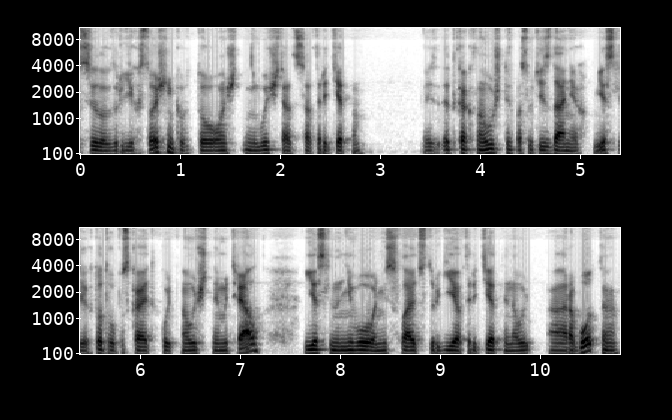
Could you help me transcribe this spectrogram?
ссылок других источников, то он не будет считаться авторитетным. Это как в научных, по сути, изданиях. Если кто-то выпускает какой-то научный материал, если на него не ссылаются другие авторитетные нау- а, работы,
